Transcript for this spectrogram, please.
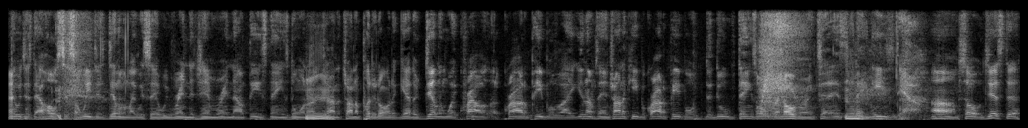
it was just that whole shit so we just dealing with like we said we renting the gym renting out these things doing our, mm. trying to trying to put it all together dealing with crowd a crowd of people like you know what i'm saying? Trying to keep a crowd of people to do things over and over until it's, it mm. ain't easy. Yeah. Um so just to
